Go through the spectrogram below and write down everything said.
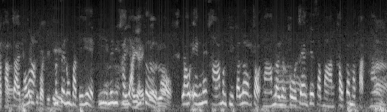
ประทับใจ เพราะว่าอุบัติเหมันตุเป็นอุบัติเหตุที่ไม่มีใครอยากให้เกิดหรอกเราเองแม่ค้าบางทีก็ลอกเจาะน้ำเรายังโทรแจ้งเทศบาลเขาก็มาตัดให้อ่า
